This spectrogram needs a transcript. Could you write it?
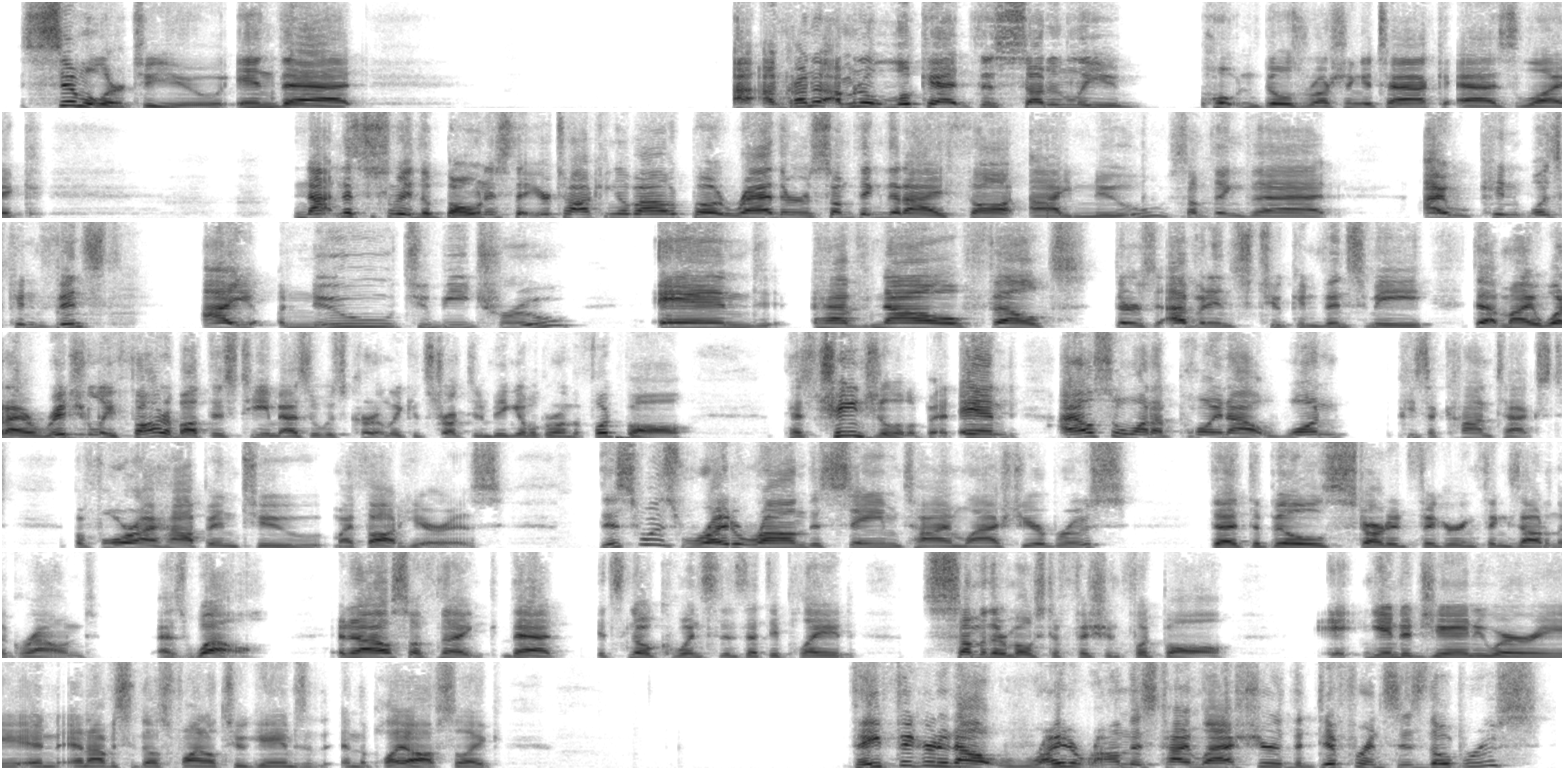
similar to you in that I, I'm kind of I'm going to look at this suddenly potent Bills rushing attack as like not necessarily the bonus that you're talking about, but rather something that I thought I knew, something that I can was convinced I knew to be true and have now felt there's evidence to convince me that my what I originally thought about this team as it was currently constructed and being able to run the football has changed a little bit. And I also want to point out one piece of context before I hop into my thought here is this was right around the same time last year, Bruce, that the Bills started figuring things out on the ground as well. And I also think that it's no coincidence that they played some of their most efficient football into January and, and obviously those final two games in the playoffs. Like they figured it out right around this time last year. The difference is, though, Bruce,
